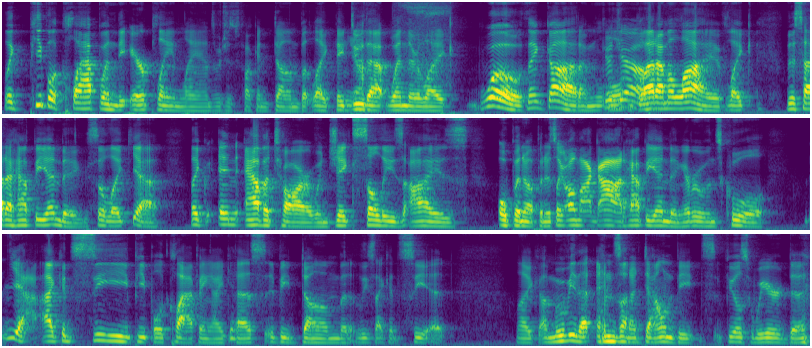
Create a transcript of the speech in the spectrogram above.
like people clap when the airplane lands, which is fucking dumb. But like they do Yeah. that when they're like, "Whoa, thank God, I'm l- glad I'm alive." Like this had a happy ending. So like yeah, like in Avatar when Jake Sully's eyes open up and it's like, "Oh my God, happy ending, everyone's cool." Yeah, I could see people clapping. I guess it'd be dumb, but at least I could see it. Like a movie that ends on a downbeat it feels weird to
